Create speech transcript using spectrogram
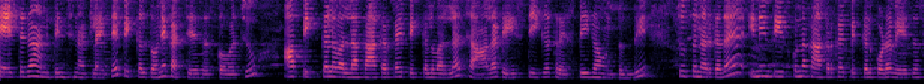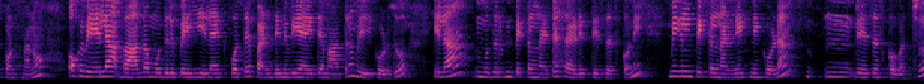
లేతగా అనిపించినట్లయితే పిక్కలతోనే కట్ చేసేసుకోవచ్చు. ఆ పిక్కల వల్ల కాకరకాయ పిక్కల వల్ల చాలా టేస్టీగా క్రిస్పీగా ఉంటుంది. చూస్తున్నారు కదా నేను తీసుకున్న కాకరకాయ పిక్కలు కూడా వేసేసుకుంటున్నాను. ఒకవేళ బాగా ముదిరిపోయి లేకపోతే పండినవి అయితే మాత్రం వేయకూడదు. ఇలా ముదిరిన పిక్కలను అయితే సైడ్కి తీసేసుకొని మిగిలిన పిక్కలన్నిటినీ కూడా వేసేసుకోవచ్చు.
